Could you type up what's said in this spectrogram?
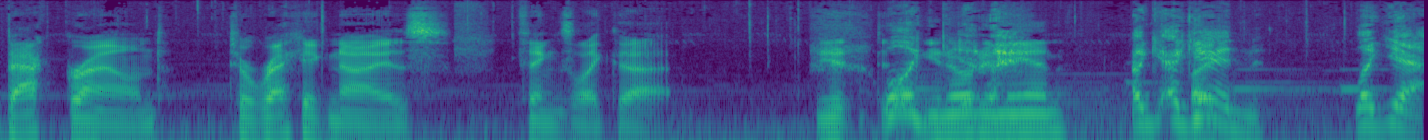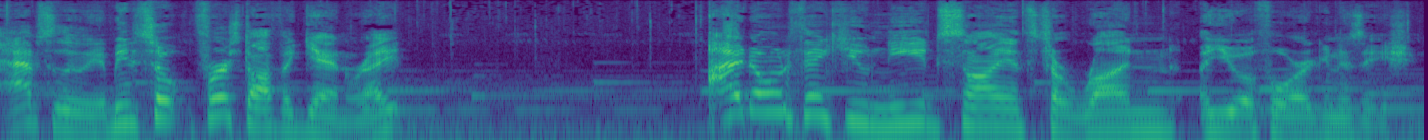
background to recognize things like that. You, Well, you know what I mean? Ag- again like, yeah absolutely i mean so first off again right i don't think you need science to run a ufo organization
